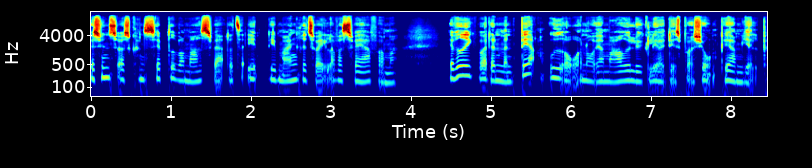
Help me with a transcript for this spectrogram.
Jeg synes også, konceptet var meget svært at tage ind. De mange ritualer var svære for mig. Jeg ved ikke, hvordan man beder, ud over når jeg er meget ulykkelig og i desperation beder om hjælp.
